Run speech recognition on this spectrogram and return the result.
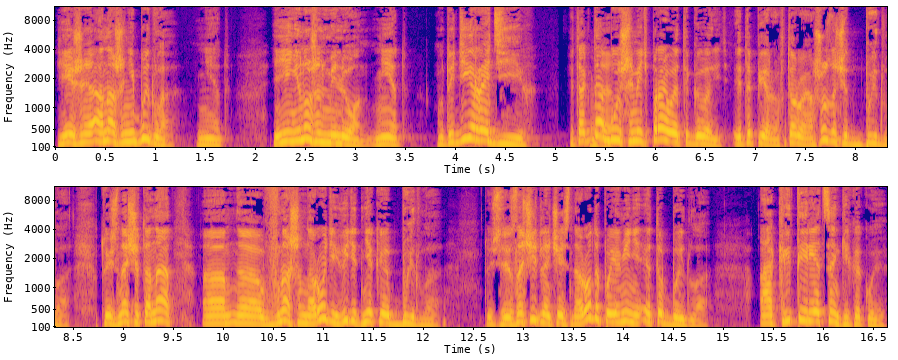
Ей же, она же не быдло? Нет. И ей не нужен миллион? Нет. Ну ты иди и роди их. И тогда да. будешь иметь право это говорить. Это первое. Второе. А что значит быдло? То есть, значит, она э, э, в нашем народе видит некое быдло. То есть, значительная часть народа, по ее мнению, это быдло. А критерий оценки какой?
